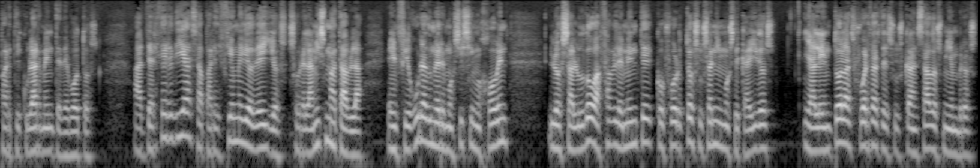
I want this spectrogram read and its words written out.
particularmente devotos. Al tercer día se apareció medio de ellos, sobre la misma tabla, en figura de un hermosísimo joven, los saludó afablemente, confortó sus ánimos decaídos y alentó las fuerzas de sus cansados miembros,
